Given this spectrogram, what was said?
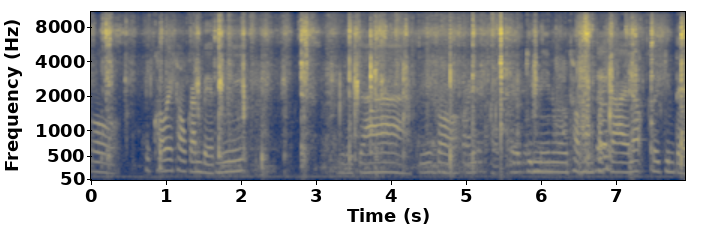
ก็คลุกเคล้าให้เข้ากันแบบนี้นี่แหละจ้าเจ๊ก็เคยกินเมนูทอดมันปลากายแล้วเคยกินแต่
